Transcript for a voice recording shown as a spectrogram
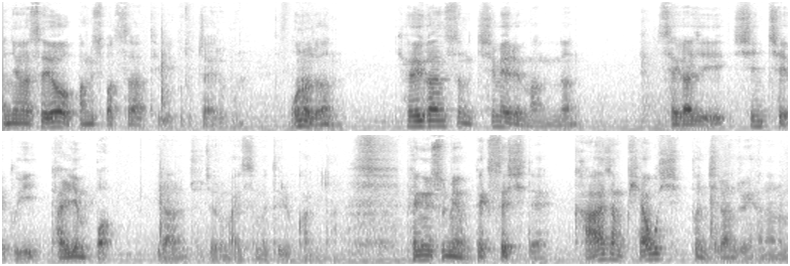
안녕하세요. 박미수 박사 TV 구독자 여러분. 오늘은 혈관성 치매를 막는 세 가지 신체 부위 단련법이라는 주제로 말씀을 드리려고 합니다. 평균 수명 100세 시대 가장 피하고 싶은 질환 중에 하나는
